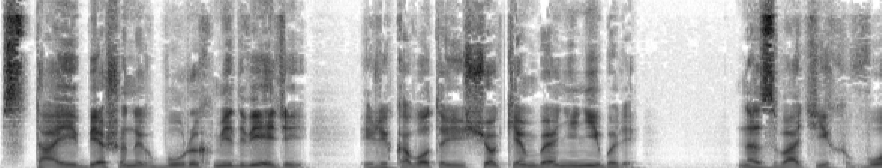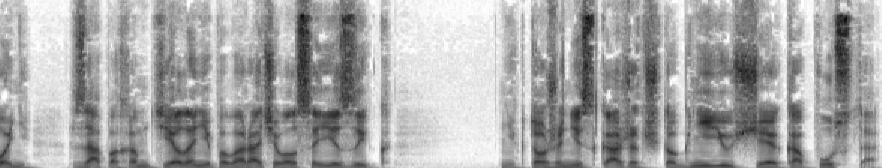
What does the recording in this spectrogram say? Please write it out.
стаи бешеных бурых медведей, или кого-то еще, кем бы они ни были. Назвать их вонь запахом тела не поворачивался язык. Никто же не скажет, что гниющая капуста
